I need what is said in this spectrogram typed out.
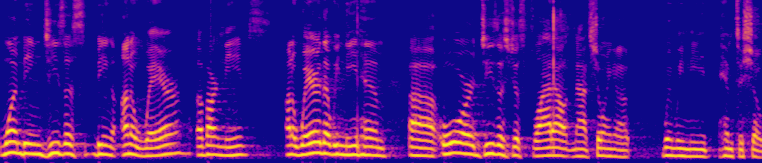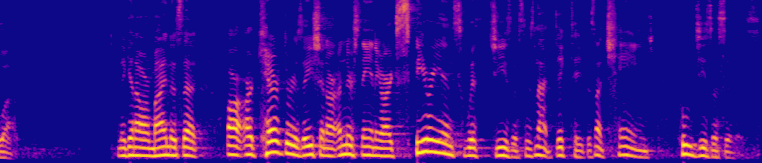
one being Jesus being unaware of our needs, unaware that we need him, uh, or Jesus just flat out not showing up when we need him to show up. And again, I'll remind us that our, our characterization, our understanding, our experience with Jesus does not dictate, does not change who Jesus is.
